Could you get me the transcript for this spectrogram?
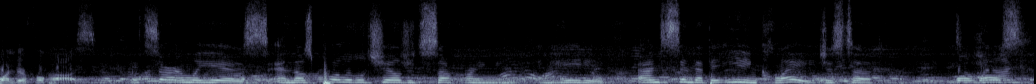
wonderful cause. It certainly is. And those poor little children suffering in, in Haiti. I understand that they're eating clay just to, to Well, when. I,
